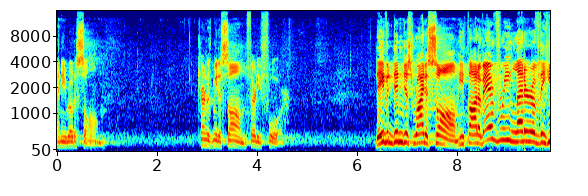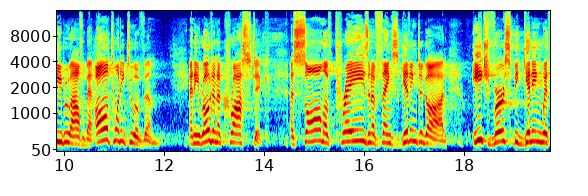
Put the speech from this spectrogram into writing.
and he wrote a psalm. Turn with me to Psalm 34. David didn't just write a psalm, he thought of every letter of the Hebrew alphabet, all 22 of them. And he wrote an acrostic, a psalm of praise and of thanksgiving to God, each verse beginning with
